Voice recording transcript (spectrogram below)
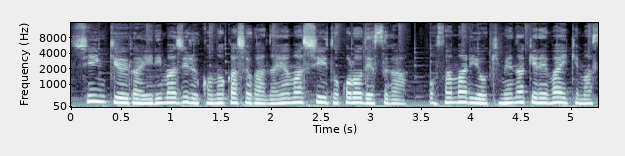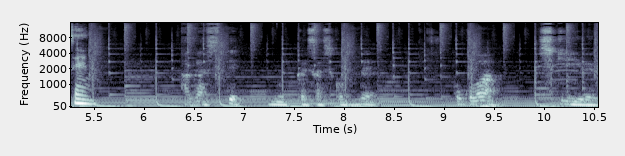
鍼灸が入り混じるこの箇所が悩ましいところですが、収まりを決めなければいけません。剥がしてもう一回差し込んでここは敷き入れる。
